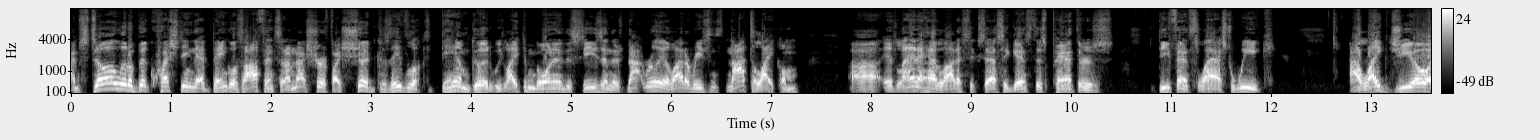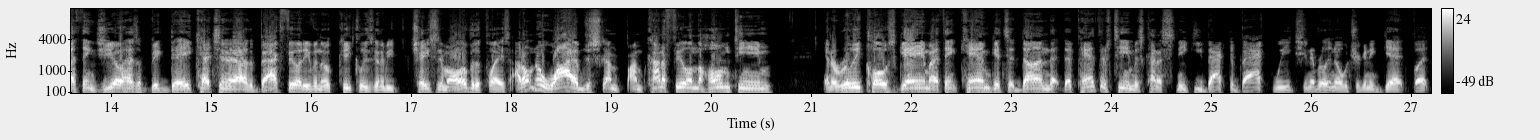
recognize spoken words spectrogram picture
I'm still a little bit questioning that Bengals offense, and I'm not sure if I should because they've looked damn good. We liked them going into the season. There's not really a lot of reasons not to like them. Uh, Atlanta had a lot of success against this Panthers defense last week. I like Gio. I think Gio has a big day catching it out of the backfield, even though Kuechly's going to be chasing him all over the place. I don't know why. I'm just I'm I'm kind of feeling the home team in a really close game. I think Cam gets it done. That the Panthers team is kind of sneaky back to back weeks. You never really know what you're going to get, but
